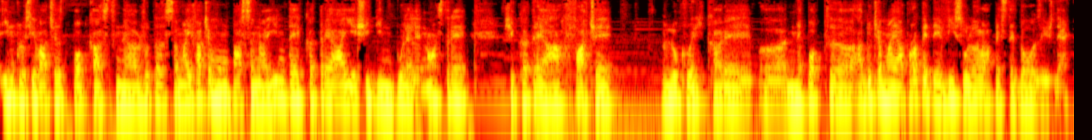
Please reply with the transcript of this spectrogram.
inclusiv acest podcast ne ajută să mai facem un pas înainte către a ieși din bulele noastre și către a face lucruri care uh, ne pot uh, aduce mai aproape de visul ăla peste 20 de ani.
